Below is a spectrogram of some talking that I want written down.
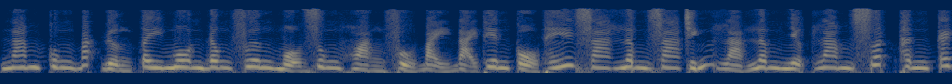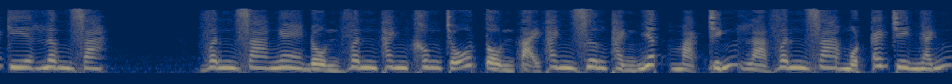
Nam cung bắc đường Tây môn đông phương mộ dung hoàng phủ bảy đại thiên cổ thế gia lâm gia chính là lâm nhược lam xuất thân cái kia lâm gia. Vân gia nghe đồn vân thanh không chỗ tồn tại thanh dương thành nhất mà chính là vân gia một cách chi nhánh.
